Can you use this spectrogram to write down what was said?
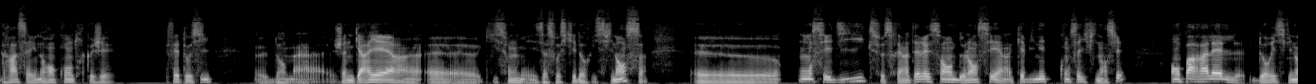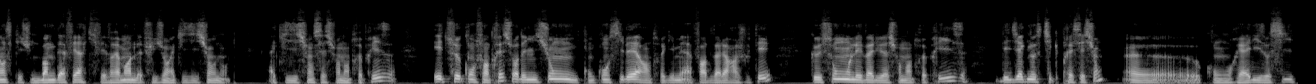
grâce à une rencontre que j'ai faite aussi euh, dans ma jeune carrière, qui sont mes associés d'Oris Finance, on s'est dit que ce serait intéressant de lancer un cabinet de conseil financier en parallèle d'Oris Finance, qui est une banque d'affaires qui fait vraiment de la fusion-acquisition, donc acquisition-cession d'entreprise, et de se concentrer sur des missions qu'on considère entre guillemets à forte valeur ajoutée, que sont l'évaluation d'entreprise, des diagnostics précession euh, qu'on réalise aussi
